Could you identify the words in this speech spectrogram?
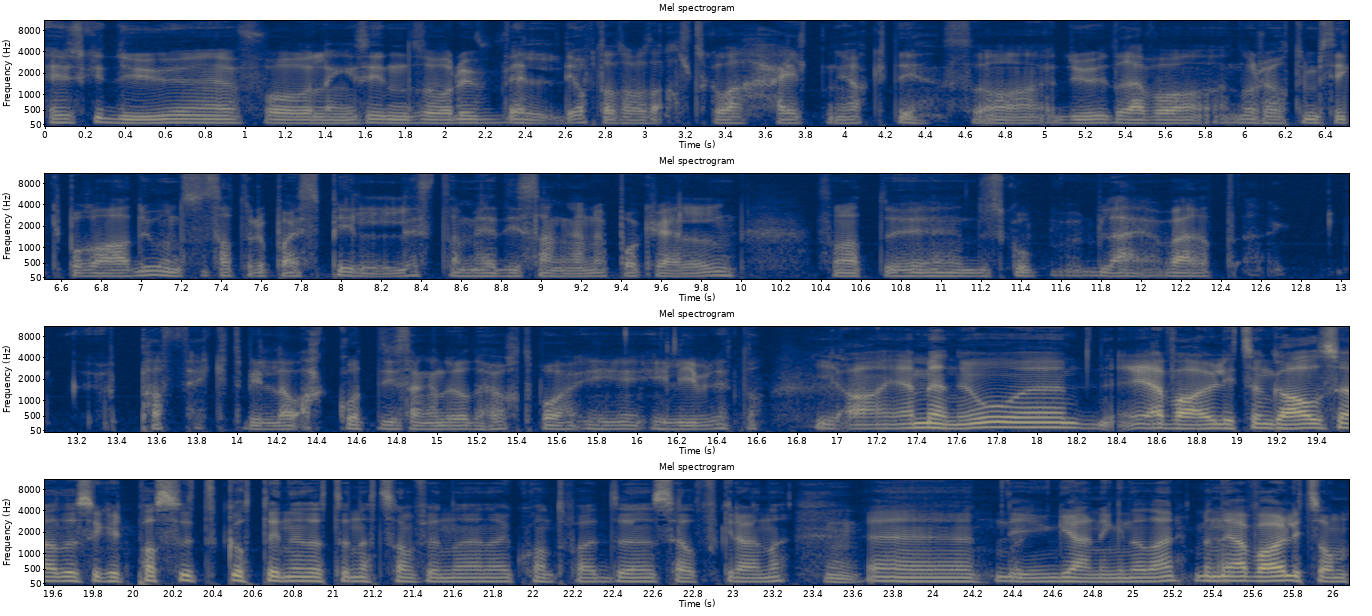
Jeg husker du eh, for lenge siden så var du veldig opptatt av at alt skulle være helt nøyaktig. Så du drev og Når du hørte musikk på radioen, så satte du på ei spilleliste med de sangene på kvelden. Sånn at du, du skulle ble, være et perfekt bilde av akkurat de sangene du hadde hørt på i, i livet ditt. da. Ja, jeg mener jo eh, Jeg var jo litt sånn gal, så jeg hadde sikkert passet godt inn i dette nettsamfunnet, Quantified eh, Self-greiene. Mm. eh, de gærningene der. Men jeg var litt sånn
